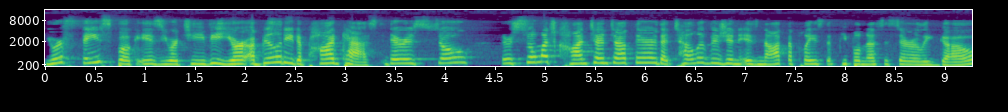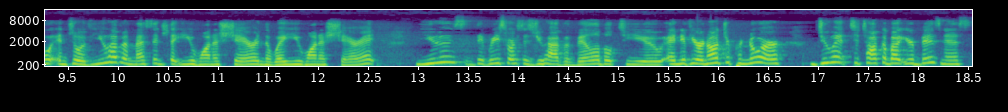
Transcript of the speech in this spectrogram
Your Facebook is your TV. Your ability to podcast. There is so there's so much content out there that television is not the place that people necessarily go. And so if you have a message that you want to share in the way you want to share it, use the resources you have available to you. And if you're an entrepreneur, do it to talk about your business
